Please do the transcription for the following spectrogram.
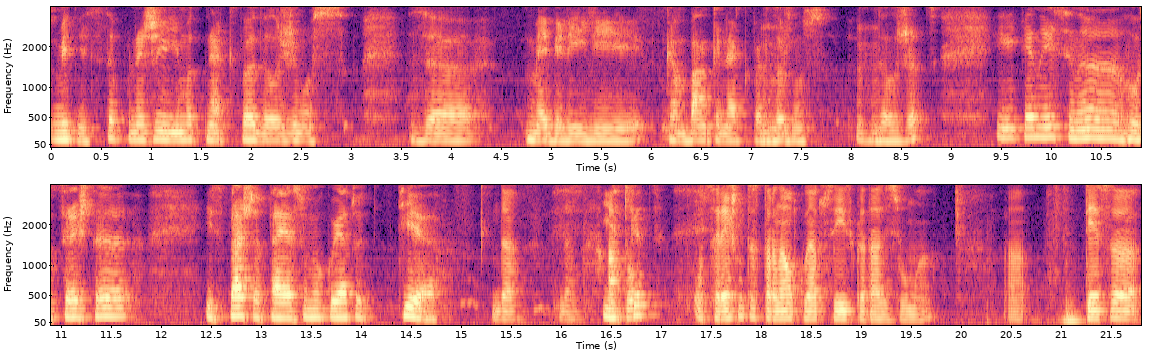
митницата, понеже имат някаква дължимост за мебели или към банка някаква длъжност mm-hmm. дължат. И те наистина отсреща изпращат тая сума, която тия да, да. искат. А то, от срещната страна, от която се иска тази сума, а, те са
